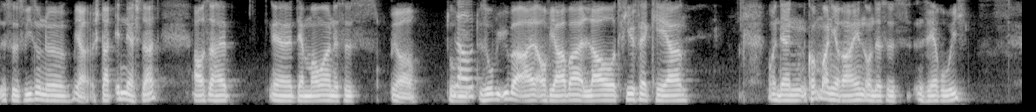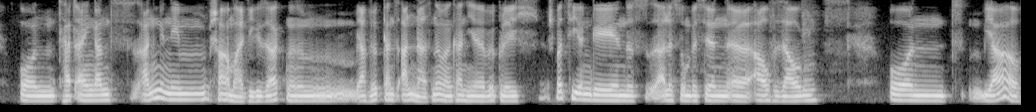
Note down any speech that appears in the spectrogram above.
ist es wie so eine ja, Stadt in der Stadt. Außerhalb äh, der Mauern ist es ja so Laut. Wie, so wie überall auf Java laut, viel Verkehr. Und dann kommt man hier rein und es ist sehr ruhig und hat einen ganz angenehmen Charme halt, wie gesagt. Ähm, ja, wirkt ganz anders. Ne? Man kann hier wirklich spazieren gehen, das alles so ein bisschen äh, aufsaugen. Und ja,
